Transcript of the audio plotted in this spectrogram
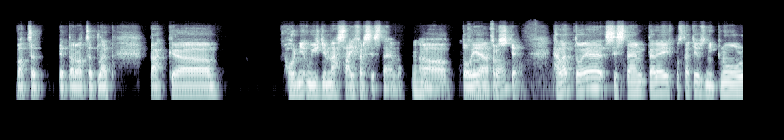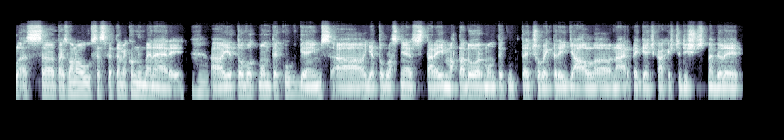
20, 25 let, tak uh, hodně ujíždím na Cypher systému. Mm-hmm. Uh, to Co je prostě... Hele, to je systém, který v podstatě vzniknul s takzvanou se světem jako Numenéry. A je to od Montecook Games a je to vlastně starý matador Montecook, to je člověk, který dělal eh, na RPGčkách ještě když jsme byli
